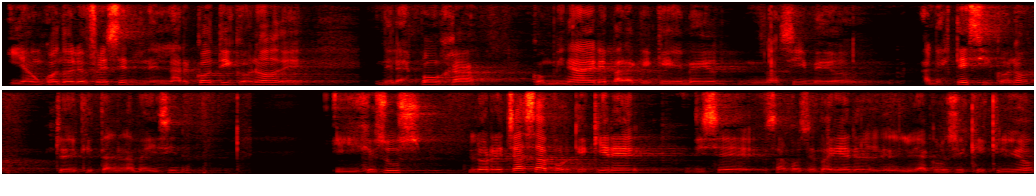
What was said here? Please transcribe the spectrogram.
y aun cuando le ofrecen el narcótico ¿no? de, de la esponja con vinagre para que quede medio así, medio anestésico, ¿no? Ustedes que están en la medicina. Y Jesús lo rechaza porque quiere, dice San José María en el, en el Via Crucis que escribió,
